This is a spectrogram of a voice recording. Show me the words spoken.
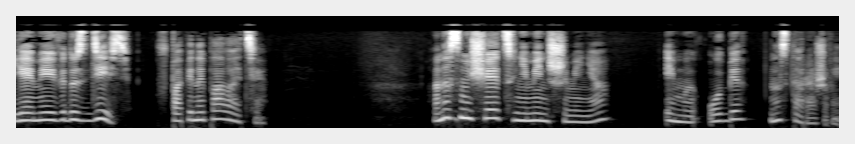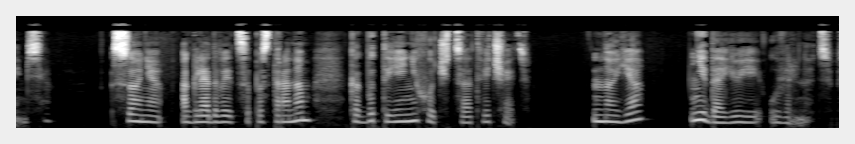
«Я имею в виду здесь, в папиной палате». Она смущается не меньше меня, и мы обе настораживаемся. Соня оглядывается по сторонам, как будто ей не хочется отвечать. Но я не даю ей увильнуть.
